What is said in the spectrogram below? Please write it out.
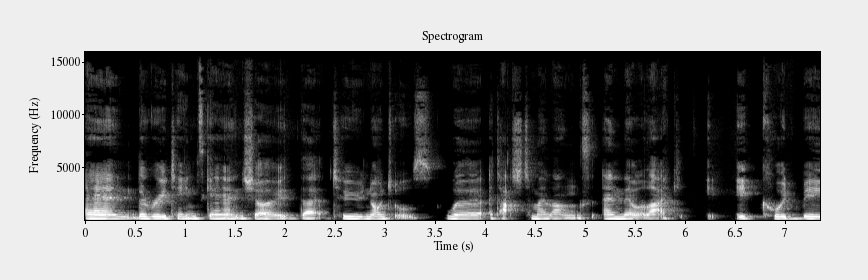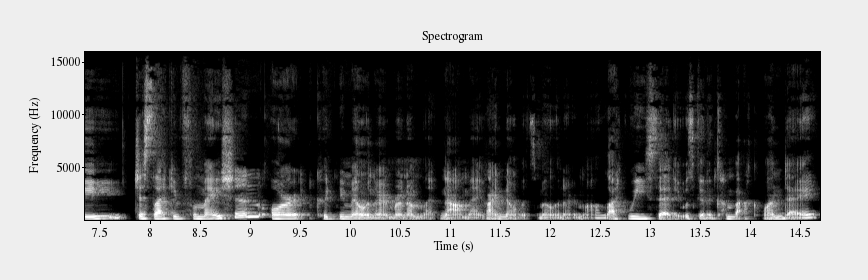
and the routine scan showed that two nodules were attached to my lungs and they were like, it could be just like inflammation or it could be melanoma. And I'm like, nah, mate, I know it's melanoma. Like we said, it was going to come back one day.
